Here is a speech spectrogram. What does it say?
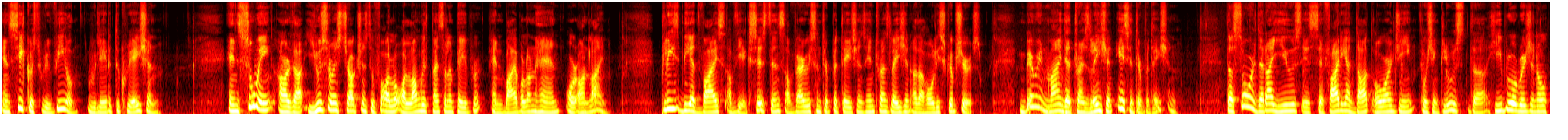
and secrets to reveal related to creation. Ensuing are the user instructions to follow along with pencil and paper and Bible on hand or online. Please be advised of the existence of various interpretations in translation of the Holy Scriptures. Bear in mind that translation is interpretation. The source that I use is Sefaria.org, which includes the Hebrew original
